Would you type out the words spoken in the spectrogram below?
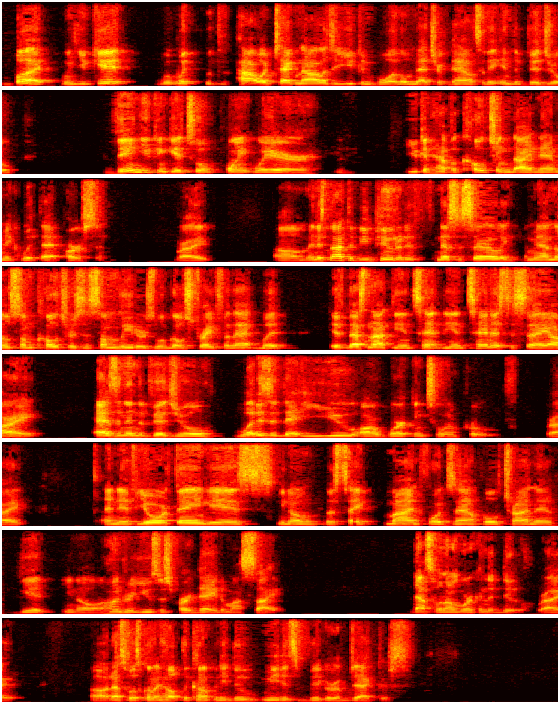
but when you get with, with the power of technology, you can boil the metric down to the individual. Then you can get to a point where you can have a coaching dynamic with that person, right? Um, and it's not to be punitive necessarily. I mean, I know some cultures and some leaders will go straight for that, but it, that's not the intent. The intent is to say, all right, as an individual, what is it that you are working to improve, right? And if your thing is, you know, let's take mine for example, trying to get, you know, 100 users per day to my site that's what I'm working to do, right? Uh, that's what's going to help the company do meet its bigger objectives.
